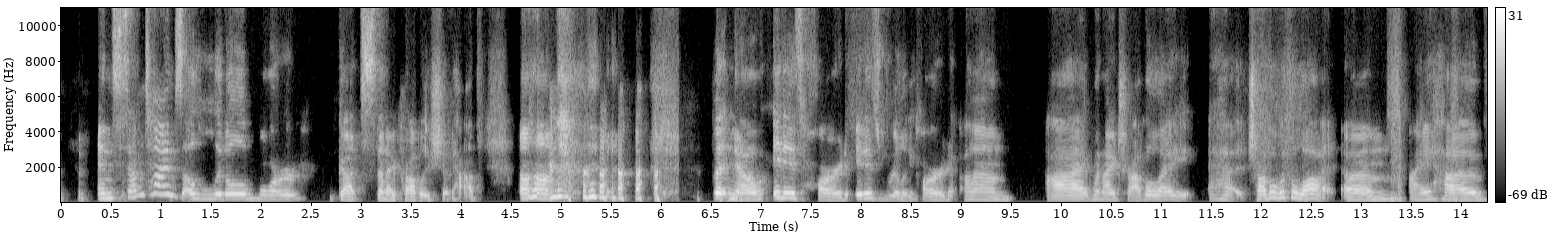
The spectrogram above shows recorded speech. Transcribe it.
and sometimes a little more guts than I probably should have. Um, but no, it is hard. It is really hard. Um, I when I travel, I ha- travel with a lot. Um, I have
